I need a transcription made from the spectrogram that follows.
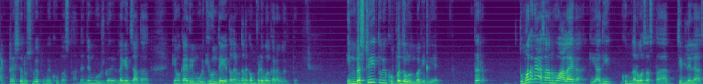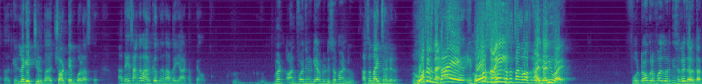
ॲक्ट्रेसचे रुसवे फुगे खूप असतात. त्यांचे मूड्स लगेच जातात. किंवा काहीतरी मूड घेऊन ते येतात आणि मग त्यांना कम्फर्टेबल करायला लागतं. इंडस्ट्री तुम्ही खूपच जवळून बघितली आहे. तर तुम्हाला काय असा अनुभव आला आहे का? की आधी खूप नर्वस असतात चिडलेल्या असतात किंवा लगेच चिडतात शॉर्ट टेम्पर्ड असतं आता हे सांगायला हरकत नाही ना आता या टप्प्यावर. But unfortunately have to disappoint you असं नाहीच झालेलं. होतच नाही. काय नाही. कसं चांगलं असू I tell you? Why photographers वरती सगळे जळतात.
